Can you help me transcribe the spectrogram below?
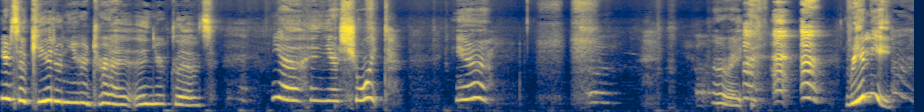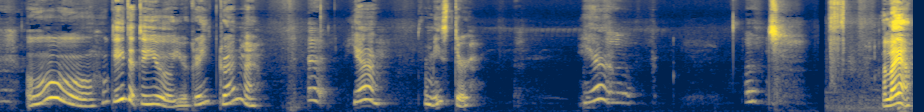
You're so cute in your dress in your clothes. Yeah, and you're short. Yeah. Alright. Really? Oh, who gave that to you? Your great grandma. Yeah, from Easter. Yeah. Alaya.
